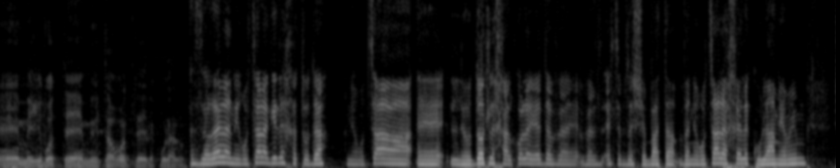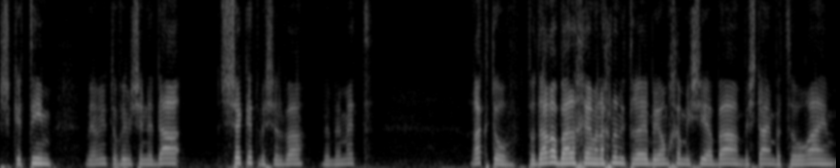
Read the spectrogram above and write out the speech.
אה, מריבות אה, מיותרות אה, לכולנו. אז הראל, אני רוצה להגיד לך תודה. אני רוצה אה, להודות לך על כל הידע ו- ועל עצם זה שבאת, ואני רוצה לאחל לכולם ימים שקטים וימים טובים, שנדע שקט ושלווה, ובאמת, רק טוב. תודה רבה לכם, אנחנו נתראה ביום חמישי הבא, בשתיים בצהריים.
